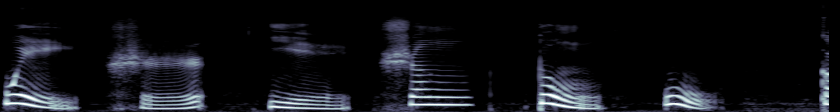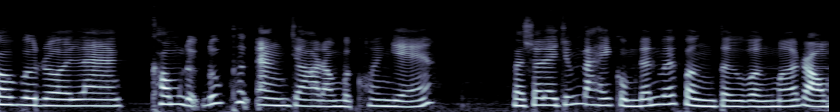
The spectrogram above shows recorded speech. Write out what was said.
喂食野生动物。 Câu vừa rồi là không được đút thức ăn cho động vật hoang dã. Và sau đây chúng ta hãy cùng đến với phần từ vựng mở rộng.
